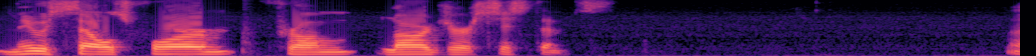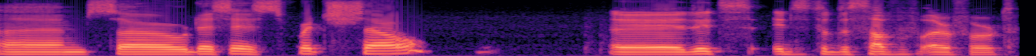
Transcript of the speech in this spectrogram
new cells form from larger systems. Um, so this is which cell? Uh, it's it's to the south of Erfurt,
